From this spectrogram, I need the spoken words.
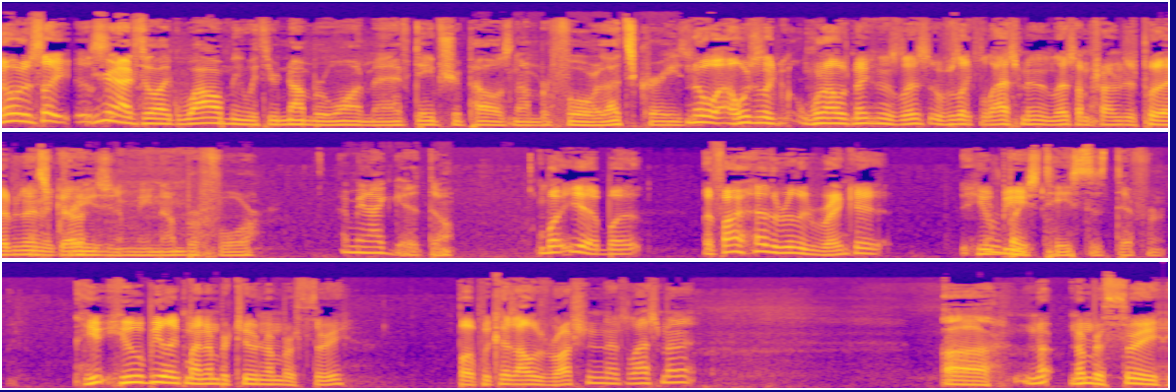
No, it's like you're gonna have to like wow me with your number one, man. If Dave Chappelle is number four, that's crazy. no. I was like when I was making this list, it was like the last minute list. I'm trying to just put everything that's together. crazy to me. Number four. I mean, I get it though. But yeah, but if I had to really rank it, he would be Everybody's taste is different. he he would be like my number two, number three. But because I was rushing at the last minute, uh, n- number three,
